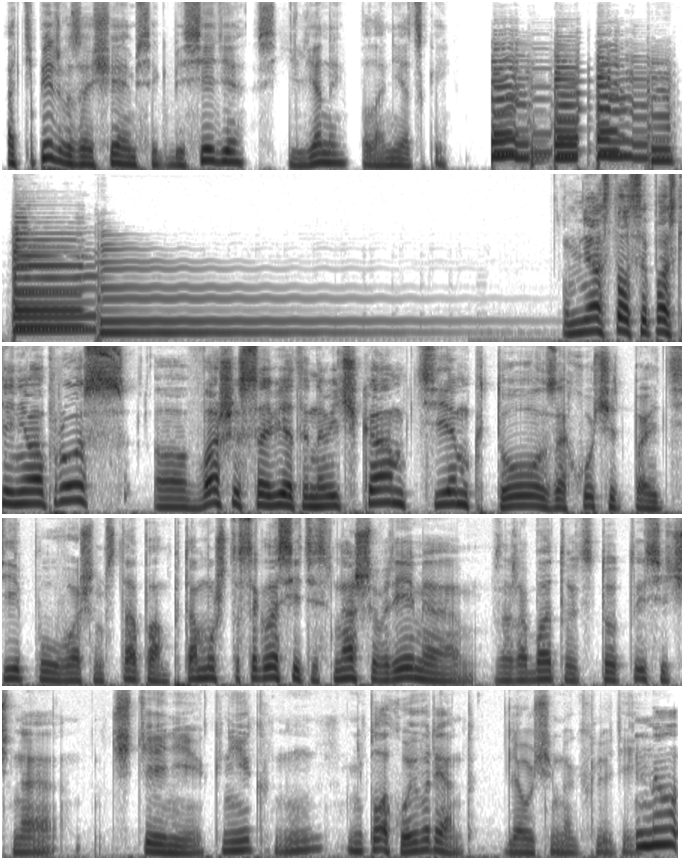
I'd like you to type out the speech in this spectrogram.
А теперь возвращаемся к беседе с Еленой Полонецкой. У меня остался последний вопрос. А, ваши советы новичкам, тем, кто захочет пойти по вашим стопам. Потому что, согласитесь, в наше время зарабатывать 100 тысяч на чтении книг, ну, неплохой вариант для очень многих людей? Ну,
